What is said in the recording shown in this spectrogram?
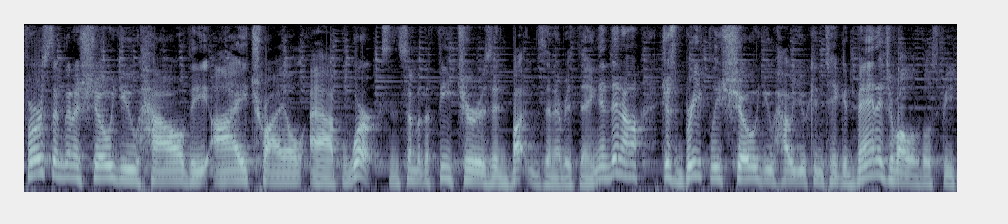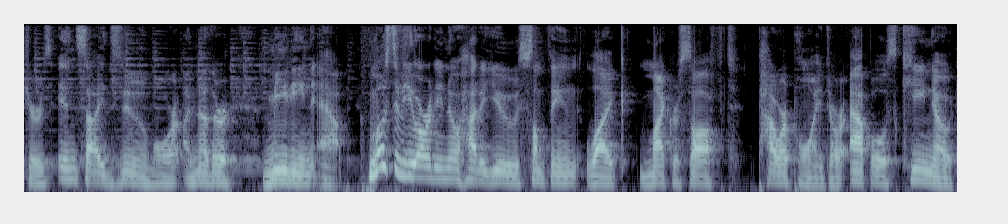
First, I'm going to show you how the iTrial app works and some of the features and buttons and everything. And then I'll just briefly show you how you can take advantage of all of those features inside Zoom or another meeting app. Most of you already know how to use something like Microsoft PowerPoint or Apple's Keynote.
